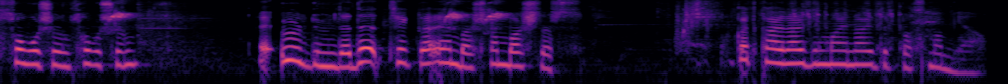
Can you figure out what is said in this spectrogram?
Savaşırım savaşırım. E, öldüğümde de tekrar en baştan başlarız. Fakat Kayraydır Maynaydır basmam ya.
